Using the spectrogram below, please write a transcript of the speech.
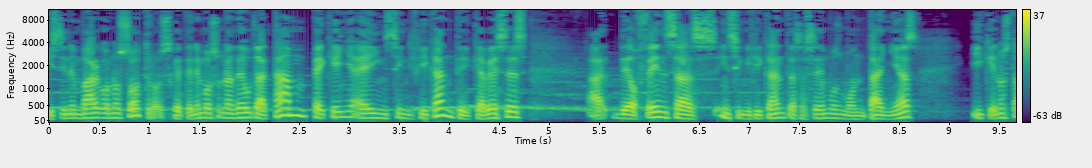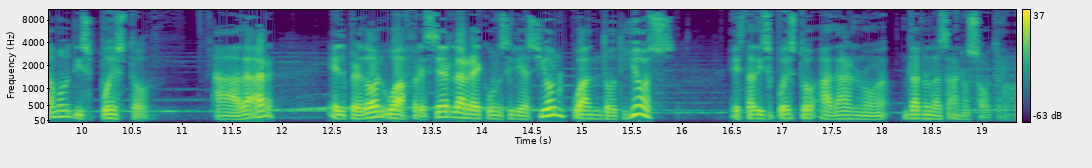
Y sin embargo nosotros, que tenemos una deuda tan pequeña e insignificante, que a veces ah, de ofensas insignificantes hacemos montañas y que no estamos dispuestos a dar el perdón o a ofrecer la reconciliación cuando Dios está dispuesto a darnos, dárnoslas a nosotros.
